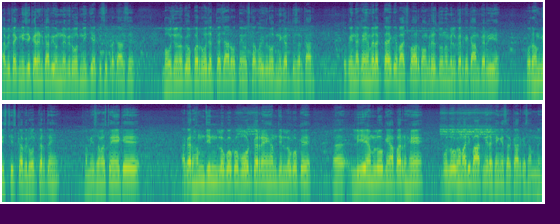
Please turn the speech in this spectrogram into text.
अभी तक निजीकरण का भी उनने विरोध नहीं किया किसी प्रकार से। बहुजनों के ऊपर रोज़ अत्याचार होते हैं, उसका कोई विरोध नहीं करती सरकार। तो कहीं ना कहीं हमें लगता है कि भाजपा और कांग्रेस दोनों मिलकर के काम कर रही है और हम इस चीज़ का विरोध करते हैं। हम ये समझते हैं कि अगर हम जिन लोगों को वोट कर रहे हैं, हम जिन लोगों के लिए हम लोग यहाँ पर हैं, वो लोग हमारी बात नहीं रखेंगे सरकार के सामने।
